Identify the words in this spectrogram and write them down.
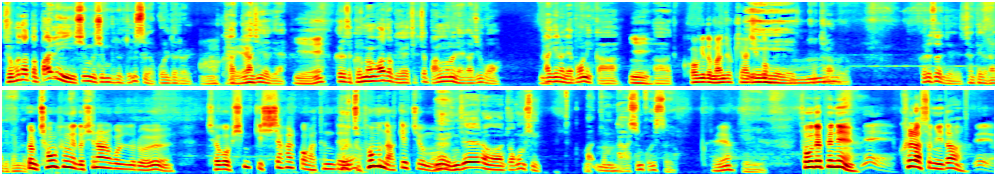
저보다 또 빨리 심으신 분들도 있어요. 골드를 아, 다, 그래요? 다 지역에. 예. 그래서 그 농가도 제가 직접 방문을 해가지고 확인을 해보니까 예. 아, 거기도 만족해 하시고. 예, 예, 음. 좋더라고요. 그래서 이제 선택을 하게 된 거예요. 그럼 청송에도 시나노 골드를 제법 심기 시작할 것 같은데요. 그렇죠. 소문 났겠죠, 뭐. 예, 이제는 조금씩 음. 좀다 심고 있어요. 그래요. 예, 예. 송 대표님, 예, 큰일 났습니다. 예, 예.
